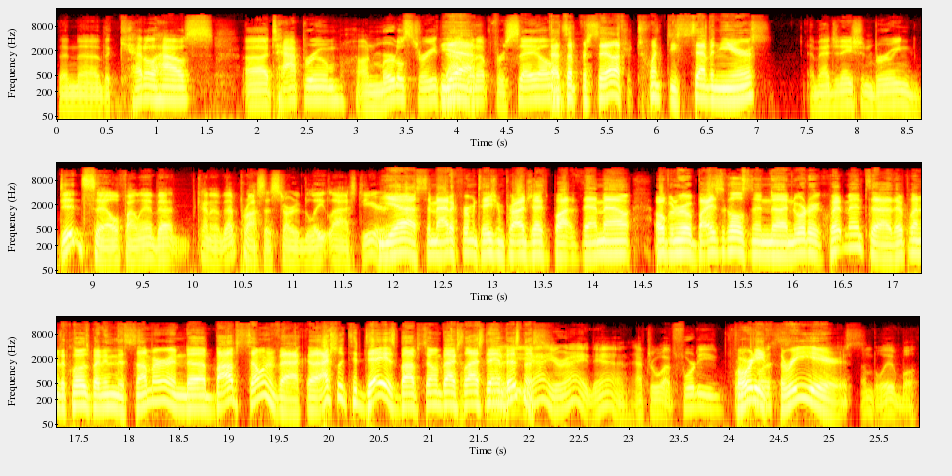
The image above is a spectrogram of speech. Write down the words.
Then uh, the Kettle House uh, tap room on Myrtle Street. That Yeah. went up for sale. That's up for sale after 27 years. Imagination Brewing did sell finally. That kind of that process started late last year. Yeah, Somatic Fermentation Project bought them out. Open Road Bicycles and uh, Nordic Equipment, uh, they're planning to close by the end of the summer. And uh, Bob Stonevac, uh, actually today is Bob Stonevac last day in Uh, business. Yeah, you're right. Yeah, after what 40, 43 years. Unbelievable.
